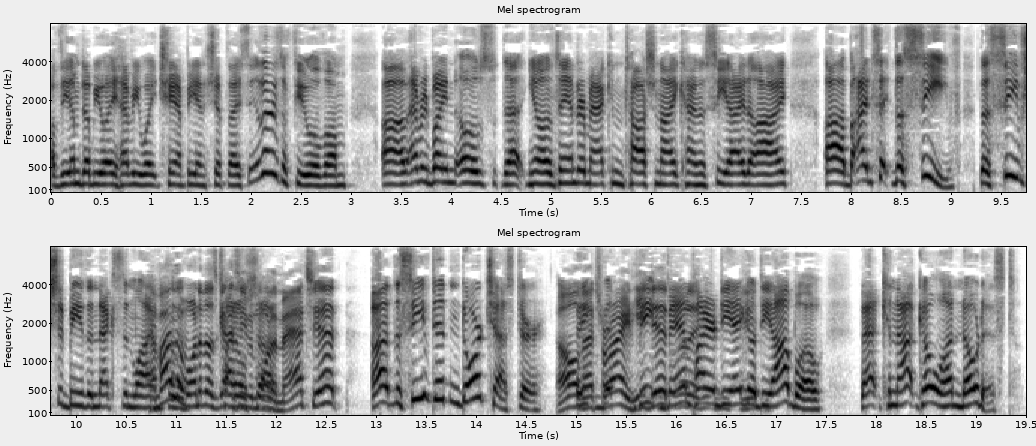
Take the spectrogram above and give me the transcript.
of the MWA Heavyweight Championship that I see, there's a few of them. Uh, everybody knows that you know Xander McIntosh and I kind of see eye to eye. Uh, but I'd say the Sieve, the Sieve should be the next in line. Have for either the one of those guys even shot. won a match yet? Uh, the Sieve did in Dorchester. Oh, Beat- that's right. He beat did. Vampire Diego Diablo. That cannot go unnoticed.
